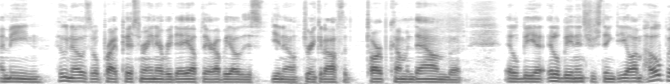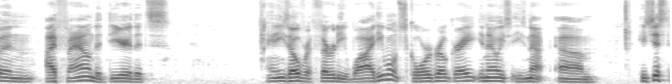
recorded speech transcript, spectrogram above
I mean, who knows? It'll probably piss rain every day up there. I'll be able to just you know drink it off the tarp coming down, but it'll be a, it'll be an interesting deal. I'm hoping I found a deer that's and he's over 30 wide. He won't score real great, you know. He's he's not um, he's just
